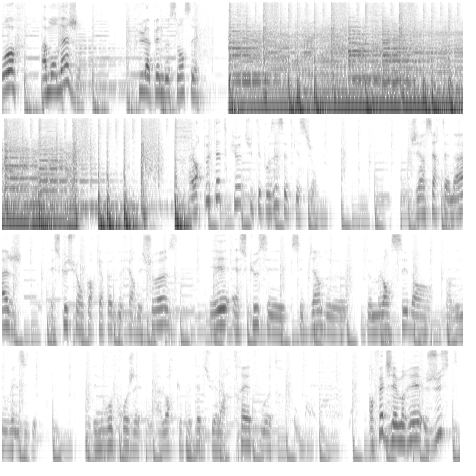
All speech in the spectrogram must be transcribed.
Oh, à mon âge, plus la peine de se lancer. Alors peut-être que tu t'es posé cette question. J'ai un certain âge, est-ce que je suis encore capable de faire des choses? Et est-ce que c'est bien de, me lancer dans, dans des nouvelles idées, dans des nouveaux projets, alors que peut-être tu es à la retraite ou autre? En fait, j'aimerais juste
